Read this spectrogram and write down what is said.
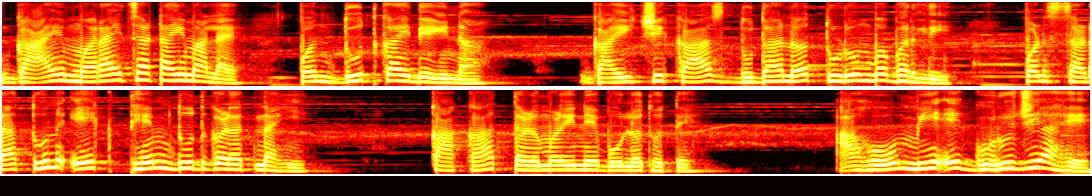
गाय मरायचा टाईम आलाय पण दूध काय देईना. गाईची कास दुधानं तुडुंब भरली पण सडातून एक थेंब दूध गळत नाही. काका तळमळीने बोलत होते. अहो मी एक गुरुजी आहे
